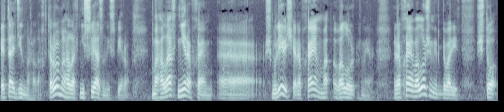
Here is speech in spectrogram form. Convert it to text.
Это один Магалах. Второй Магалах не связанный с первым. Магалах не Равхаем э, Шмулевич, а Равхаем Воложенер. Равхаем Воложенер говорит, что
